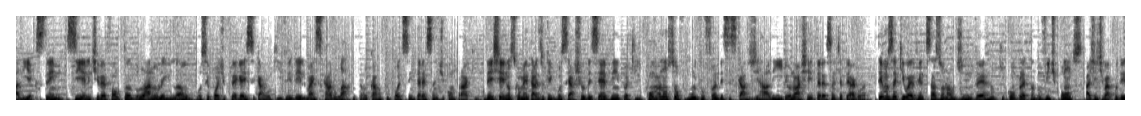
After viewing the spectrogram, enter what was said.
Rally Extreme, se ele tiver faltando lá no leilão, você pode pegar esse carro aqui e vender ele mais caro lá. Então um carro que pode ser interessante de comprar aqui. Deixa aí nos comentários o que, que você achou desse evento aqui. Como eu não sou muito fã desses carros de rally, eu não achei interessante até agora. Temos aqui o evento sazonal de inverno, que completando 20 pontos, a gente vai poder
